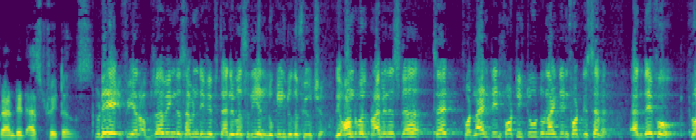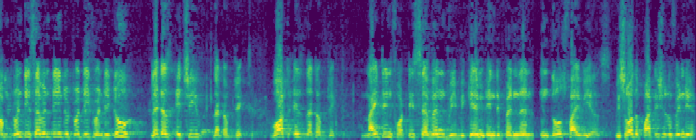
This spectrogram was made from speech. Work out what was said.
branded as traitors. Today, if we are observing the 75th anniversary and looking to the future, the Honorable Prime Minister said for 1942 to 1947, and therefore from 2017 to 2022, let us achieve that objective. What is that objective? 1947, we became independent in those five years. We saw the partition of India.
